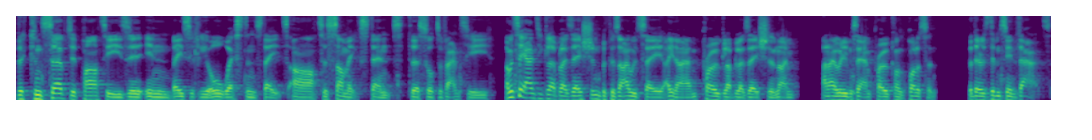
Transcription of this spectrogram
The conservative parties in basically all Western states are to some extent the sort of anti, I would say anti-globalization because I would say, you know, I'm pro-globalization and I'm, and I would even say I'm pro-cosmopolitan. But there is a difference in that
